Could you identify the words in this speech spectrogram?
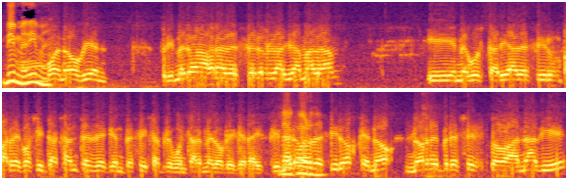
dime, dime. Bueno, bien. Primero agradeceros la llamada y me gustaría decir un par de cositas antes de que empecéis a preguntarme lo que queráis. Primero deciros que no, no represento a nadie,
